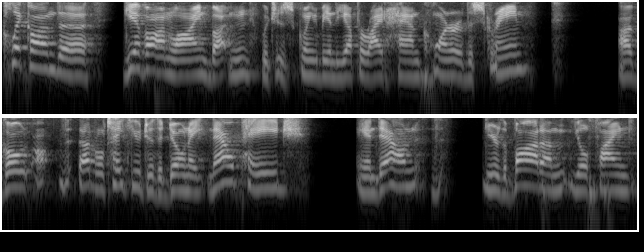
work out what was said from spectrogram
click on the Give Online button, which is going to be in the upper right hand corner of the screen. Uh, go that will take you to the Donate Now page, and down near the bottom you'll find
